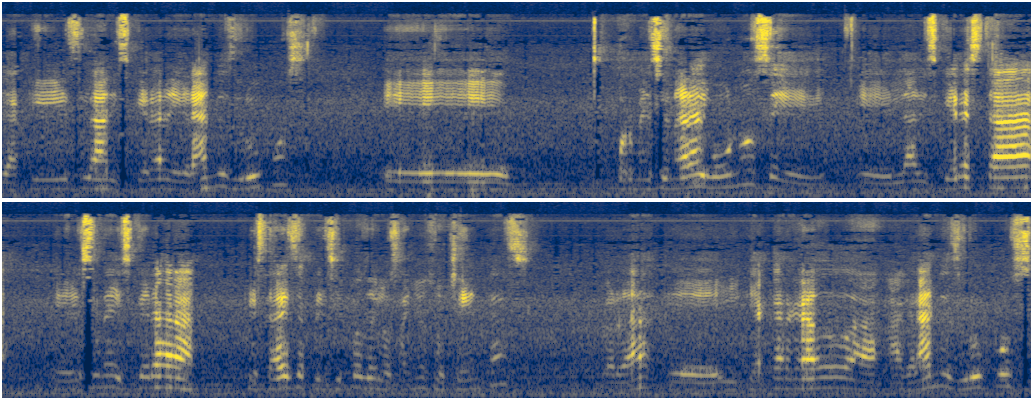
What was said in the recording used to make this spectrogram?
ya que es la disquera de grandes grupos. Eh, por mencionar algunos, eh, eh, la disquera está, es una disquera que está desde principios de los años 80, ¿verdad? y que ha cargado a, grandes grupos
